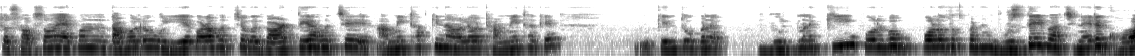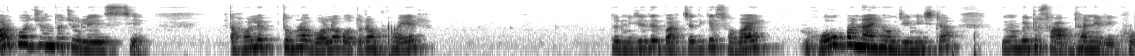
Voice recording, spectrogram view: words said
তো সবসময় এখন তাহলেও ইয়ে করা হচ্ছে গার্ড দেওয়া হচ্ছে। আমি থাকি না হলে ও ঠাম্মি থাকে। কিন্তু মানে মানে কি বলব বলো তো? মানে বুঝতেই পারছি না। এটা ঘর পর্যন্ত চলে এসছে। তাহলে তোমরা বলো কতটা ভয়ের? তো নিজেদের বাচ্চাদিকে সবাই হোক বা নাই হোক জিনিসটা একটু সাবধানে রেখো।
